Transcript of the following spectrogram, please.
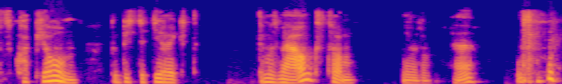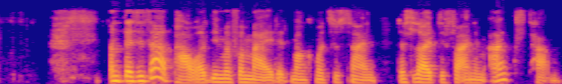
Skorpion, du bist ja direkt, da muss man ja Angst haben. So? Und das ist auch eine Power, die man vermeidet, manchmal zu sein, dass Leute vor einem Angst haben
